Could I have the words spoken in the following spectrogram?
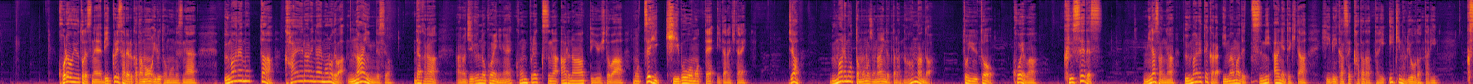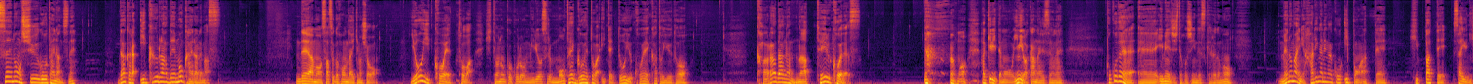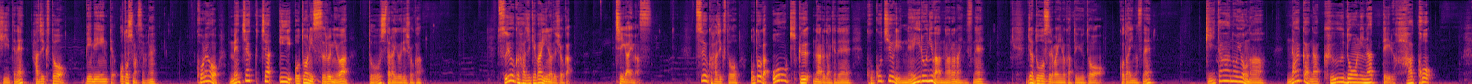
これを言うとですね、びっくりされる方もいると思うんですが、生まれ持った変えられないものではないんですよ。だからあの自分の声にねコンプレックスがあるなっていう人はもうぜひ希望を持っていただきたい。じゃあ生まれ持ったものじゃないんだったら何なんだ？というと声は癖です。皆さんが生まれてから今まで積み上げてきた響かせ方だったり息の量だったり癖の集合体なんですね。だからいくらでも変えられます。ではもう早速本題いきましょう。良い声とは人の心を魅了するモテ声とは一体どういう声かというと体が鳴っている声です。もうはっきり言ってもう意味わかんないですよね。ここで、えー、イメージしてほしいんですけれども目の前に針金がこう一本あって引っ張って左右に引いてね弾くとビンビンって落としますよね。これをめちゃくちゃいい音にするにはどうしたらよいでしょうか？強く弾けばいいのでしょうか？違います。強く弾くと音が大きくなるだけで心地よい音色にはならないんですね。じゃあどうすればいいのかというと答え言いますね。ギターのような中が空洞になっている箱。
